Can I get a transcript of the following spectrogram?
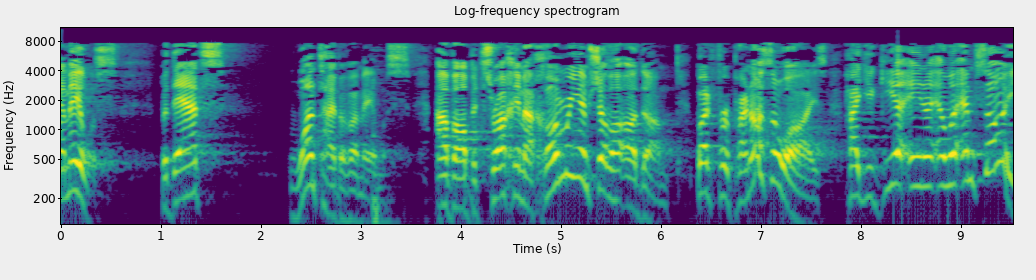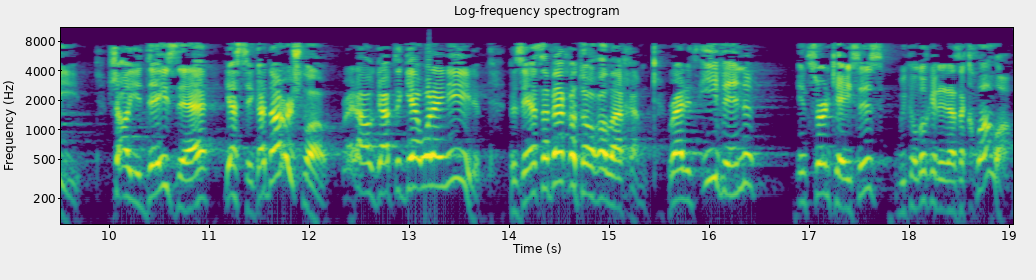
amelus, but that's one type of amelus. Aval betzrachim achomriyim shel ha'adam. But for parnasa wise, hayigia ena ela emsoi. Shal yedezeh yasig adarishlo. Right, I'll have to get what I need. Right, it's even, in certain cases, we can look at it as a kloa.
